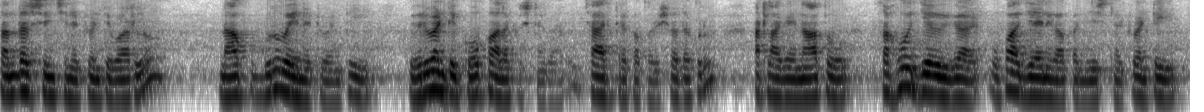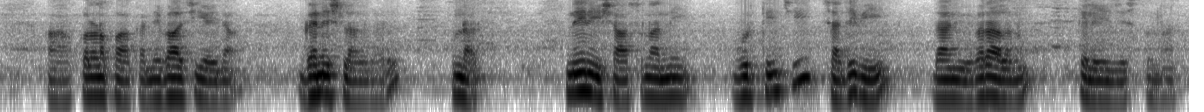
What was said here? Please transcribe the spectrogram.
సందర్శించినటువంటి వారిలో నాకు గురువైనటువంటి విరువంటి గోపాలకృష్ణ గారు చారిత్రక పరిశోధకుడు అట్లాగే నాతో సహోద్యోగిగా ఉపాధ్యాయునిగా పనిచేసినటువంటి కొలనపాక నివాసి అయిన గణేష్ లాల్ గారు ఉన్నారు. నేను ఈ శాసనాన్ని గుర్తించి చదివి దాని వివరాలను తెలియజేస్తున్నాను.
